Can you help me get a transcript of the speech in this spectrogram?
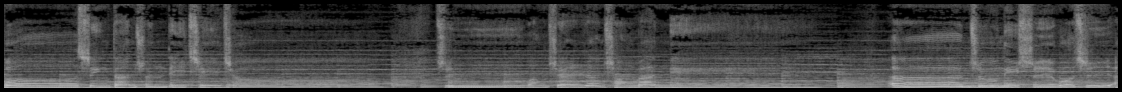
我心单纯的祈求，只望全人充满你。恩主，你是我挚爱，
